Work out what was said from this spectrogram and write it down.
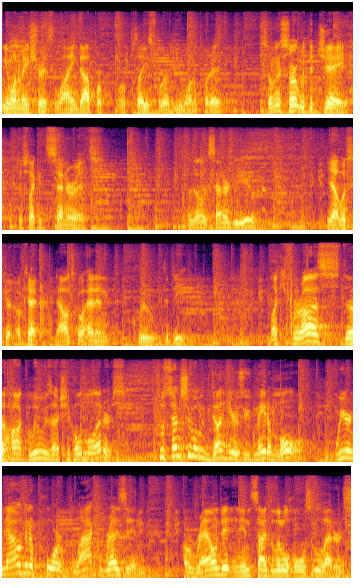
You wanna make sure it's lined up or, or placed wherever you wanna put it. So I'm gonna start with the J, just so I can center it. Does that look centered to you? Yeah, it looks good. Okay, now let's go ahead and glue the D. Lucky for us, the hot glue is actually holding the letters. So essentially what we've done here is we've made a mold. We are now gonna pour black resin around it and inside the little holes of the letters.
